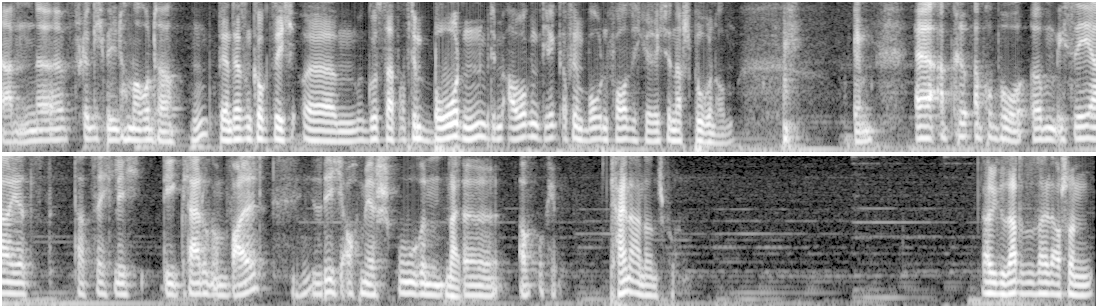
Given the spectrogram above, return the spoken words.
Dann äh, pflücke ich mir die nochmal runter. Hm? Währenddessen guckt sich ähm, Gustav auf dem Boden mit den Augen direkt auf den Boden vor sich gerichtet nach Spuren um. Äh, apr- apropos, ähm, ich sehe ja jetzt tatsächlich die Kleidung im Wald. Sehe ich auch mehr Spuren Nein. Äh, auf. Okay. Keine anderen Spuren. Aber wie gesagt, es ist halt auch schon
